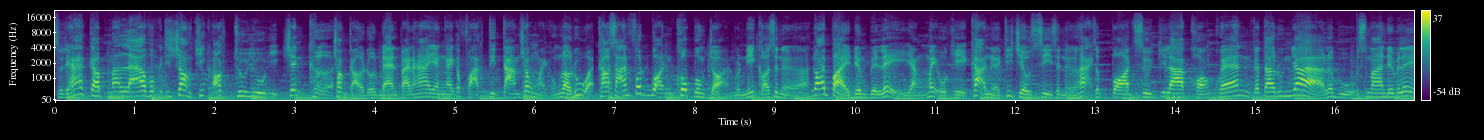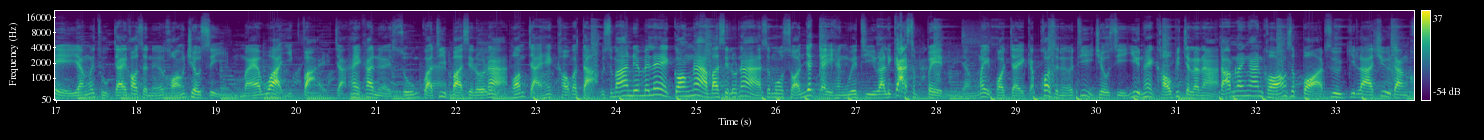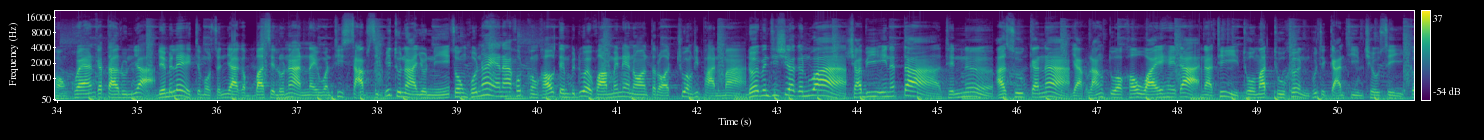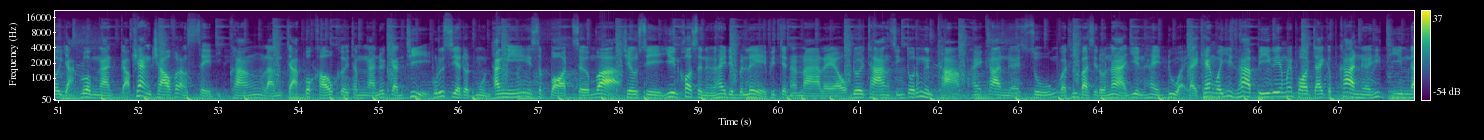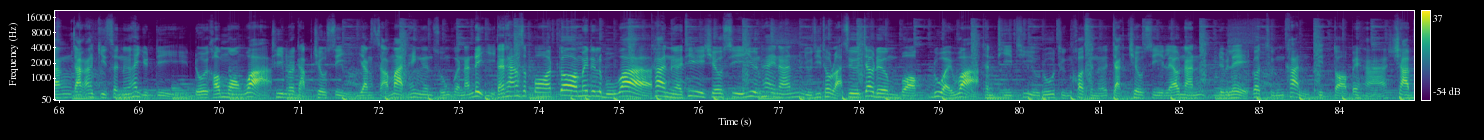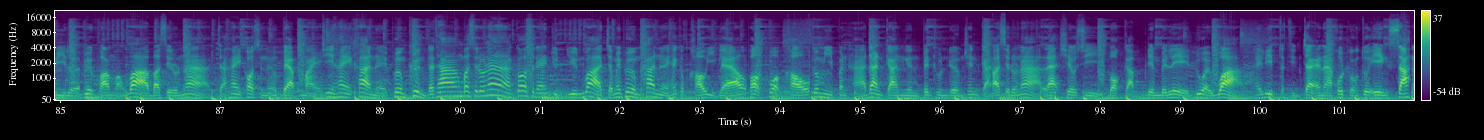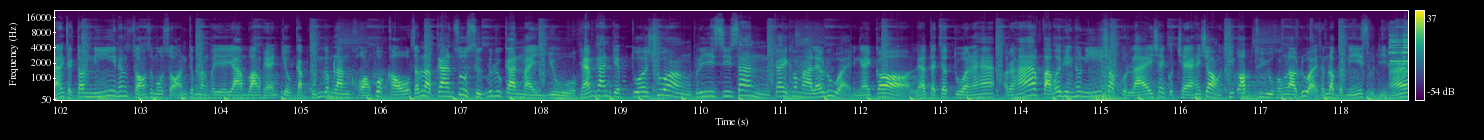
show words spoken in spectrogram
สวัสดีฮะกลับมาแล้วพบกันที่ช่อง Kick Off to You อีกเช่นเคยช่องเก่าโดนแบนไปนะฮะ ยังไงก็ฝากติดตามช่องใหม่ของเราด้วย ข่าวสารฟุตบอลครบวงจร วันนี้ขอเสนอ น้อยไปเดมเบเล่ยังไม่โอเค ค่าเหนื่อยที่เชลซีเสนอให้ สปอร์ตสื่อกีฬาของแคว้นกาตารุญญาระบุอุสมานเดมเบเล่ยังไม่ถูกใจข้อเสนอของเชลซีแม้ว่าอีกฝ่ายจะให้ค่าเหนื่อยสูงกว่าที่บาร์เซโลนาพร้อมจ่ายให้เขาก็ตามอุสมานเดมเบเล่กองหน้าบาร์เซโลนาสโมสรยักษ์ใหญ่แห่งเวทีลาลิกาสเปนยังไม่พอใจกับข้อเสนอที่ที่เชลซียื่นให้เขาพิจารณา ตามรายงานของสปอร์ตสื่อกีฬาชื่อดังของแคว้นกาตารุญญาเดมเบเล่จะหมดสัญญากับบาร์เซโลนาในวันที่ 30 มิถุนายนนี้ ส่งผลให้อนาคตของเขาเต็มไปด้วยความไม่แน่นอนตลอดช่วงที่ผ่านมา โดยเป็นที่เชื่อกันว่าชาบีอินตาเทนเนอร์อาซูกาน่าอยากล้างตัวเขาไว้ให้ได้ขณะที่โทมัสทูเคิลผู้จัดการทีมเชลซีก็อยากร่วมงานกับแข้งชาวฝรั่งเศสอีกครั้ง หลังจากพวกเขาเคยทำงานด้วยกันที่บรูเซียดอทมุนทั้งนี้สปอร์ตเสริมว่าเชลซียื่นข้อเสนอให้เดมเบเล่พิจารณาแล้ว โดยทางสิงโตน้ำเงินขามให้ค่าเหนื่อยสูงกว่าที่บาร์เซโลนายื่นให้ด้วย แต่แข้งวัย 25 ปีก็ยังไม่พอใจกับค่าเหนื่อยที่ทีมดังจากอังกฤษเสนอให้อยู่ดี โดยเขามองว่าทีมระดับเชลซียังสามารถให้เงินสูงกว่านั้นได้อีก แต่ทางสปอร์ตก็ไม่ได้ระบุว่าค่าเหนื่อยที่เชลซียื่นให้นั้นอยู่ที่เท่าไหร่สื่อเจ้าเดิมบอกด้วยว่าทันทีที่รู้ถึงข้อเสนอจากเชลซีแล้วนั้นเดเบเล่ก็ถึงขั้นติดต่อไปหาชาบีเลย ด้วยความหวังว่าบาร์เซโลนาจะให้ข้อเสนอแบบใหม่ที่ให้ค่าเหนื่อยเพิ่มขึ้นแต่แต่ทางบาร์เซโลนาก็แสดงจุดยืนว่าจะไม่เพิ่มค่าเหนื่อยให้กับเขาอีกแล้ว เพราะพวกเขาก็มีปัญหาด้านการเงินเป็นทุนเดิมเช่นกันบาร์เซโลนาและเชลซีบอกกับเดมเบเล่ด้วยว่าให้รีบตัดสินใจอนาคตของตัวเองซะ หลังจากตอนนี้ทั้งสองสโมสรกำลังพยายามวางแผนเกี่ยวกับขุมกำลังของพวกเขาสำหรับการสู้ศึกฤดูกาลใหม่อยู่ แถมการเก็บตัวช่วงปรีซีซั่นใกล้เข้ามาแล้วด้วย ยังไงก็แล้วแต่เจ้าตัวนะฮะ เอาละฮะ ฝากไว้เพียงเท่านี้ชอบกดไลค์ ใช่กดแชร์ให้ช่อง Kick Off to You ของเราด้วยสำหรับวันนี้ สวัสดีฮะ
